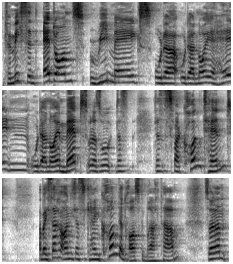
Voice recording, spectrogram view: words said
für mich sind Add-ons, Remakes oder, oder neue Helden oder neue Maps oder so, das, das ist zwar Content, aber ich sage auch nicht, dass sie keinen Content rausgebracht haben, sondern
